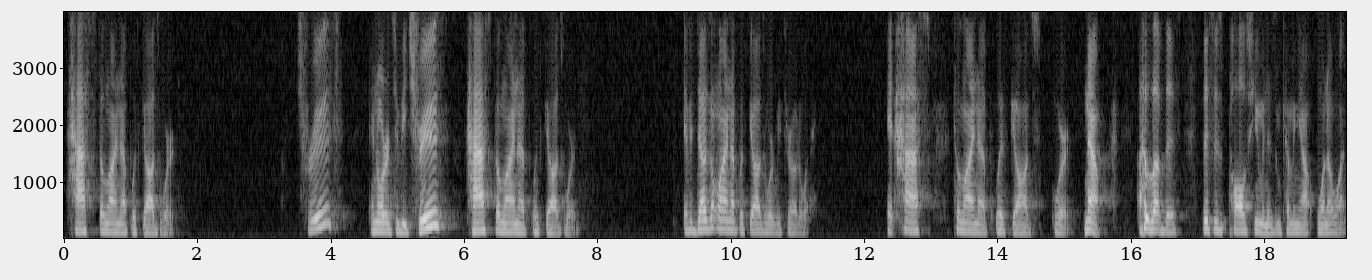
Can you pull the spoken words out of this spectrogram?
has to line up with God's word. Truth, in order to be truth, has to line up with God's word. If it doesn't line up with God's word, we throw it away. It has to line up with God's word. Now, I love this. This is Paul's humanism coming out 101.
